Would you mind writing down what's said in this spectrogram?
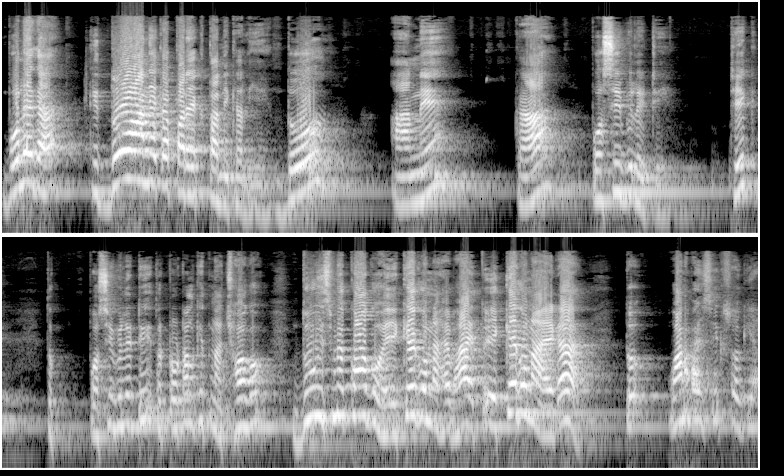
बोलेगा कि दो आने का पर्यकता निकालिए। दो आने का पॉसिबिलिटी ठीक? पॉसिबिलिटी तो टोटल कितना? छः गो। दो इसमें कौ गो है? एक गो ना है भाई तो एक गो ना आएगा। तो वन बाई सिक्स हो गया।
